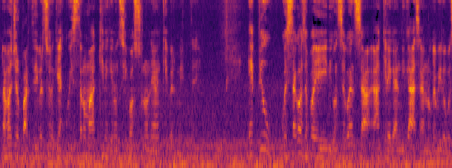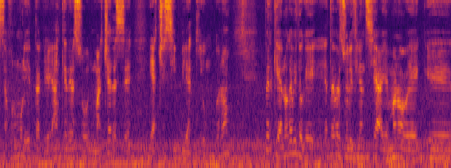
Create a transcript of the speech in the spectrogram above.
la maggior parte di persone che acquistano macchine che non si possono neanche permettere e più questa cosa poi di conseguenza anche le grandi case hanno capito questa formuletta che anche adesso il Mercedes è accessibile a chiunque, no? Perché hanno capito che attraverso le finanziarie e manovre, eh,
